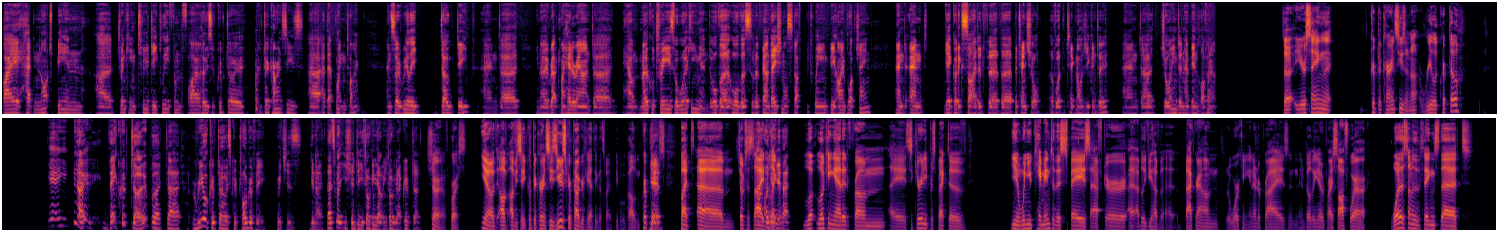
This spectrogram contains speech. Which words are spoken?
I had not been drinking too deeply from the fire hose of crypto cryptocurrencies uh, at that point in time, and so really dug deep and uh, you know wrapped my head around uh, how Merkle trees were working and all the all the sort of foundational stuff between behind blockchain, and and yeah, got excited for the potential of what the technology can do, and uh, joined and have been loving it. So you're saying that cryptocurrencies are not real crypto? Yeah, you know, they're crypto, but uh, real crypto is cryptography, which is, you know, that's what you should be talking about when you talk about crypto. Sure, of course. You know, obviously cryptocurrencies use cryptography. I think that's why people call them cryptos. Yeah. But um, jokes aside, I'll, I'll like, that. lo- looking at it from a security perspective, you know, when you came into this space after, I, I believe you have a background sort of working in enterprise and, and building enterprise software. What are some of the things that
